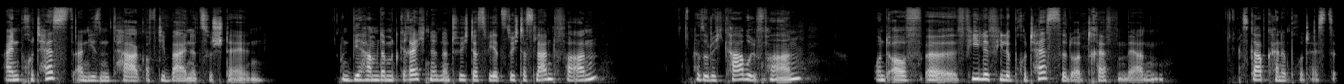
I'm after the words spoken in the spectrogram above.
einen Protest an diesem Tag auf die Beine zu stellen. Und wir haben damit gerechnet, natürlich, dass wir jetzt durch das Land fahren, also durch Kabul fahren und auf äh, viele, viele Proteste dort treffen werden. Es gab keine Proteste.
